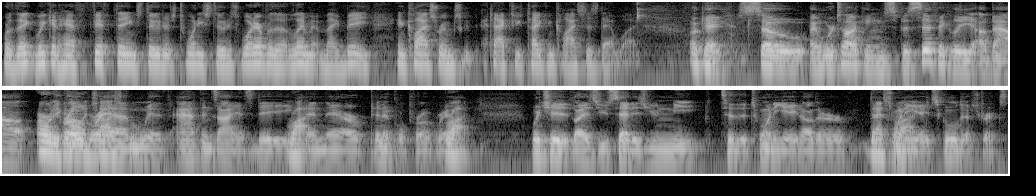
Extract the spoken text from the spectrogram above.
where they, we can have 15 students, 20 students, whatever the limit may be, in classrooms actually taking classes that way. Okay, so and we're talking specifically about early the program with Athens ISD right. and their Pinnacle program, right? Which is, as you said, is unique to the 28 other the That's 28 right. school districts.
